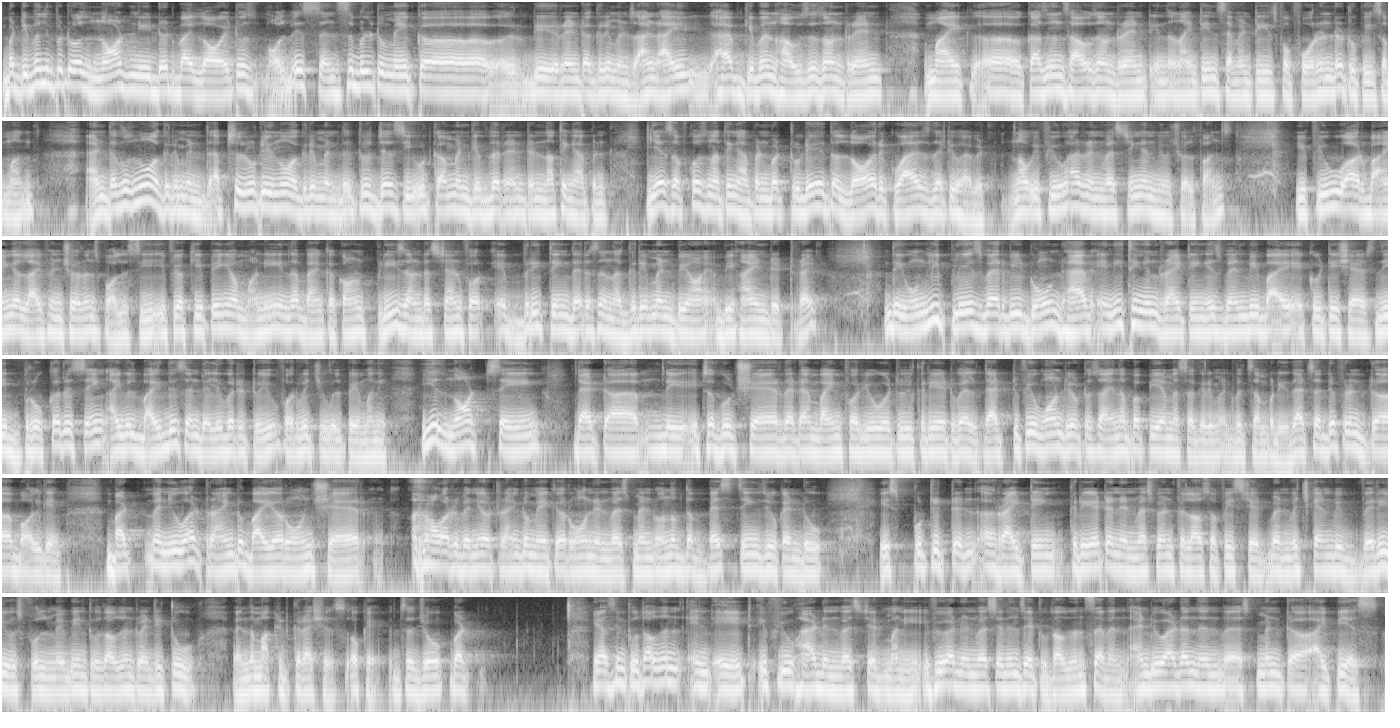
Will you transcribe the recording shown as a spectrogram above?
but even if it was not needed by law it was always sensible to make uh, the rent agreements. And i have given houses on rent. My uh, cousin's house on rent in the 1970s for 400 rupees a month. And there was no agreement absolutely no agreement. It was just you would come and give the rent and nothing happened. Yes of course nothing happened but today the law requires that you have it. Now if you are investing in mutual funds if you are buying a life insurance policy if you're keeping your money in a bank account please understand for everything there is an agreement behind, behind it right? The only place where we don't have anything in writing is when we buy equity shares. The broker is saying i will buy this and deliver it to you for which you will pay money. He is not saying that uh, the, it's a good share that I'm buying for you, it will create wealth. That if you want, you have to sign up a PMS agreement with somebody. That's a different uh, ball game. But when you are trying to buy your own share or when you're trying to make your own investment, one of the best things you can do is put it in writing, create an investment philosophy statement which can be very useful maybe in 2022 when the market crashes. Okay, it's a joke, but Yes, in 2008, if you had invested money, if you had invested in say 2007 and you had an investment uh, IPS,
